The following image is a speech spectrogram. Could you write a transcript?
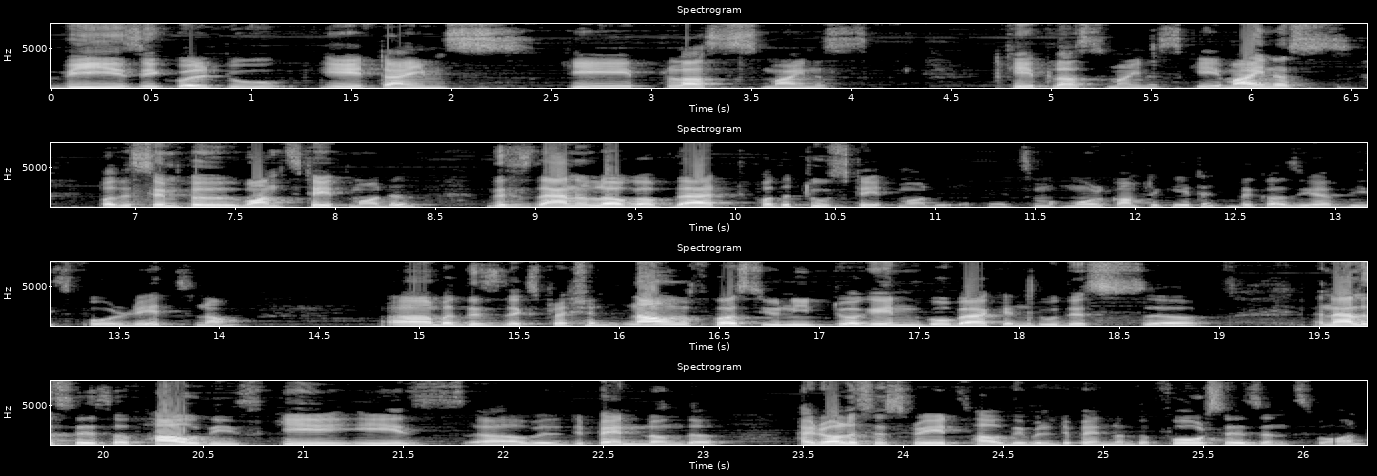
V is equal to A times K plus minus K plus minus K minus for the simple one state model. This is the analog of that for the two state model. It is more complicated because you have these four rates now, uh, but this is the expression. Now, of course, you need to again go back and do this uh, analysis of how these K A's uh, will depend on the hydrolysis rates, how they will depend on the forces and so on.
